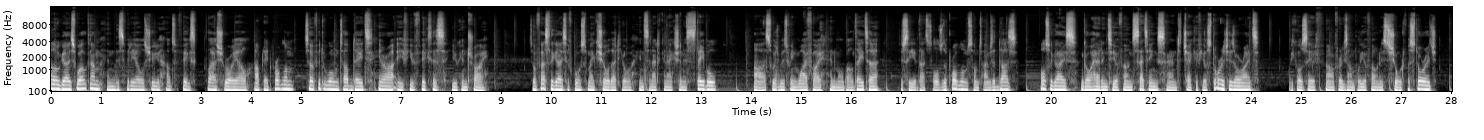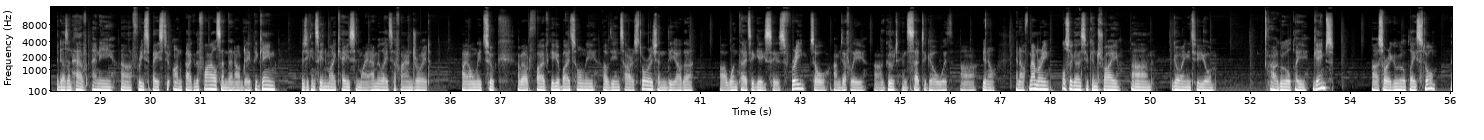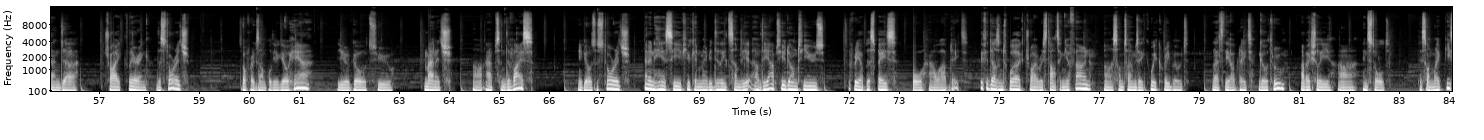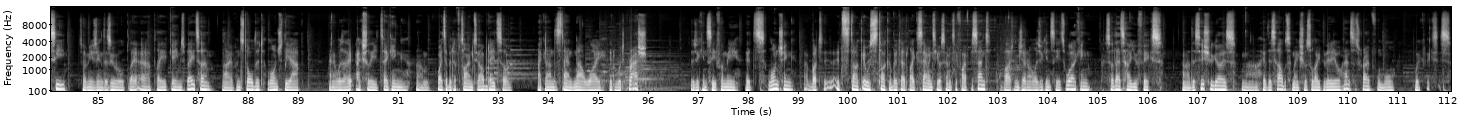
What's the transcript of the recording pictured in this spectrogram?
Hello guys, welcome. In this video I'll show you how to fix Clash Royale update problem. So if it won't update, here are a few fixes you can try. So firstly guys, of course, make sure that your internet connection is stable. Uh, switch between Wi-Fi and mobile data to see if that solves the problem, sometimes it does. Also guys, go ahead into your phone settings and check if your storage is alright. Because if, uh, for example, your phone is short for storage, it doesn't have any uh, free space to unpack the files and then update the game. As you can see in my case, in my emulator for Android, I only took about 5 gigabytes only of the entire storage and the other uh, 130 gigs is free. So I'm definitely uh, good and set to go with, uh, you know, enough memory. Also guys, you can try um, going into your uh, Google Play games, uh, sorry, Google Play Store and try clearing the storage. So for example, you go here, you go to manage uh, apps and device, you go to storage, and in here see if you can maybe delete some of the, apps you don't use to free up the space for our update. If it doesn't work, try restarting your phone. Uh, sometimes a quick reboot lets the update go through. I've actually uh, installed this on my PC so I'm using this Google Play, uh, Play Games beta. I've installed it, launched the app, and it was actually taking um, quite a bit of time to update, so I can understand now why it would crash. As you can see for me, it's launching, but it's stuck. It was stuck a bit at like 70 or 75%, but in general, as you can see, it's working. So that's how you fix uh, this issue, guys. Uh, if this helps, make sure to like the video and subscribe for more quick fixes.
